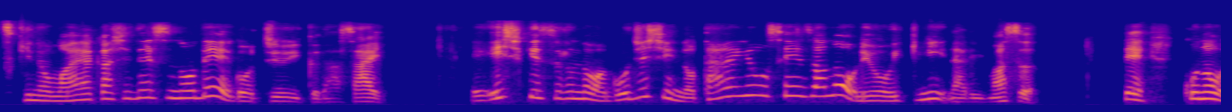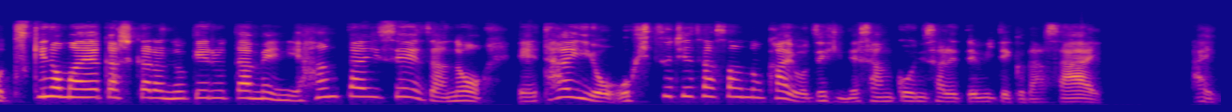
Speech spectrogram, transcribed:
月のまやかしですので、ご注意ください。え意識するのはご自身の太陽星座の領域になります。で、この月のまやかしから抜けるために反対星座の、え太陽お羊座さんの回をぜひね、参考にされてみてください。はい。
